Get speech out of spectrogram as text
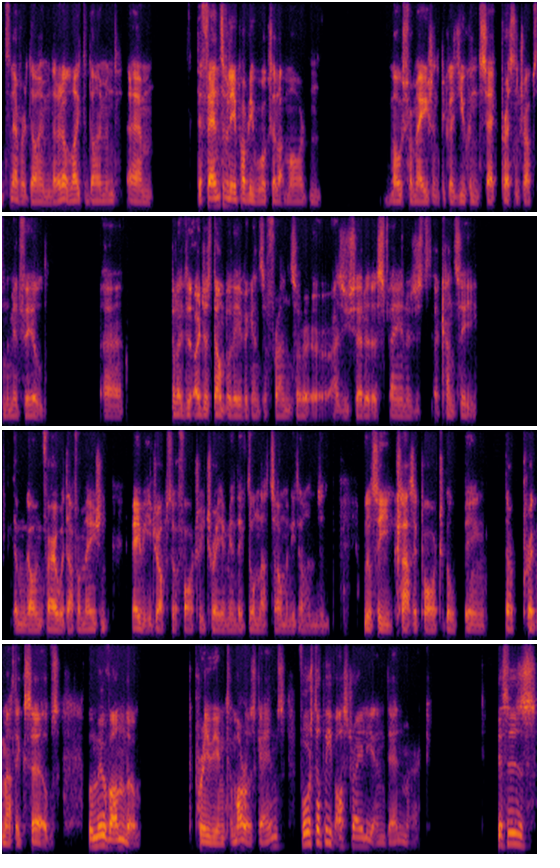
It's never a diamond. I don't like the diamond. Um, defensively, it probably works a lot more than most formations because you can set pressing traps in the midfield. Uh, but I, I just don't believe against a France or, or, as you said, a Spain. I just I can't see them going far with that formation. Maybe he drops to a 4 3 3. I mean, they've done that so many times, and we'll see classic Portugal being their pragmatic selves. We'll move on, though, to previewing tomorrow's games. First up, we have Australia and Denmark. This is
